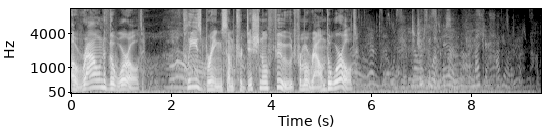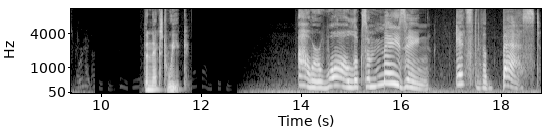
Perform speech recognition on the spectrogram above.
Around the World. Please bring some traditional food from around the world. The next week. Our wall looks amazing. It's the best.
